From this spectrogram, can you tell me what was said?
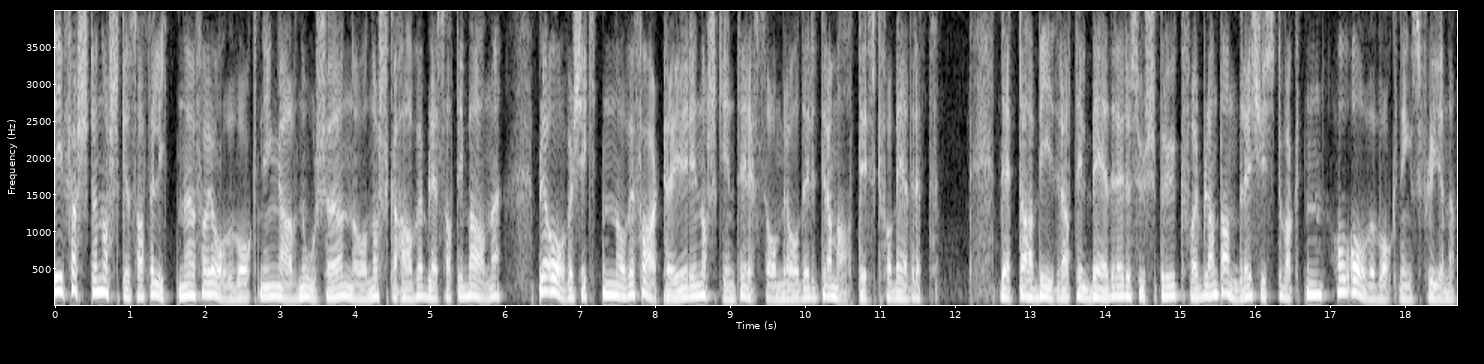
de første norske satellittene for overvåkning av Nordsjøen og Norskehavet ble satt i bane, ble oversikten over fartøyer i norske interesseområder dramatisk forbedret. Dette har bidratt til bedre ressursbruk for blant andre Kystvakten og overvåkningsflyene.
